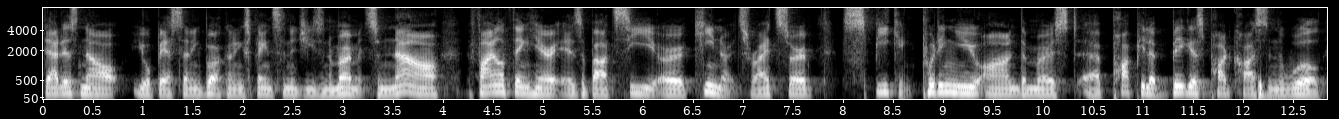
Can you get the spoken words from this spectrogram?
that is now your best selling book. I'm going to explain synergies in a moment. So now the final thing here is about CEO keynotes, right? So speaking, putting you on the most uh, popular, biggest podcast in the world,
